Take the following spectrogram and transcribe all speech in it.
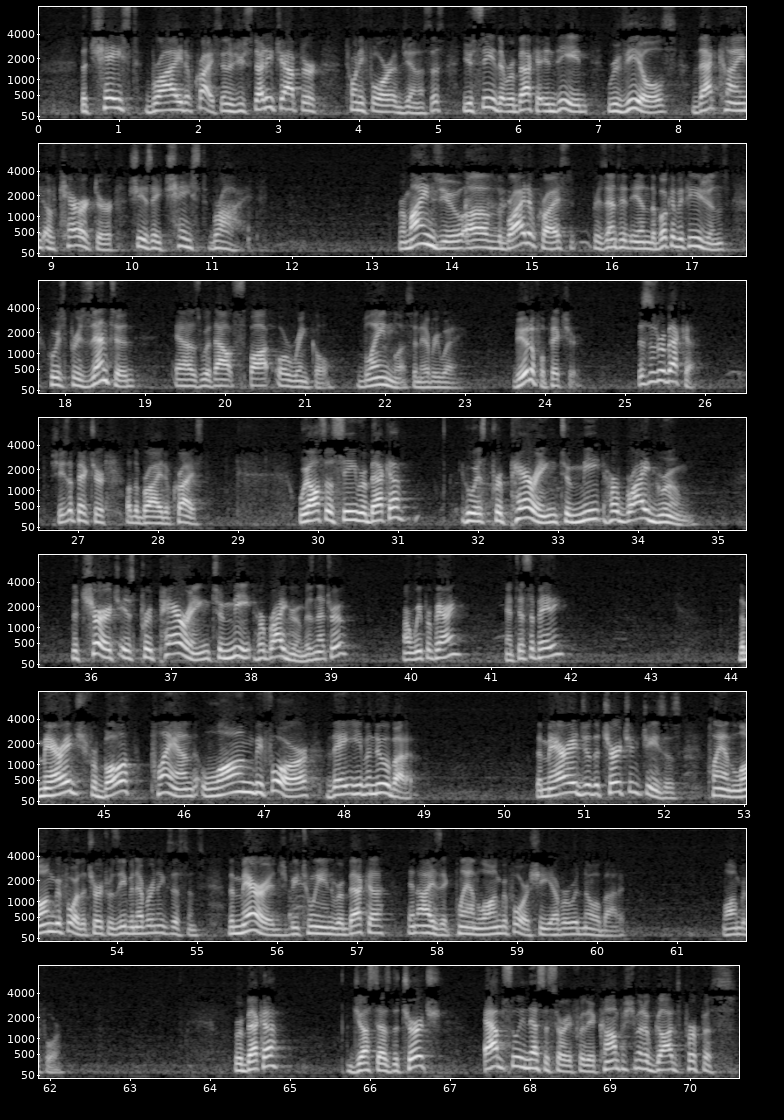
the chaste bride of Christ. And as you study chapter 24 of Genesis, you see that Rebecca indeed reveals that kind of character. She is a chaste bride. Reminds you of the bride of Christ presented in the book of Ephesians, who is presented as without spot or wrinkle, blameless in every way. Beautiful picture. This is Rebecca. She's a picture of the bride of Christ. We also see Rebecca, who is preparing to meet her bridegroom. The church is preparing to meet her bridegroom. Isn't that true? Aren't we preparing? Anticipating? The marriage for both planned long before they even knew about it. The marriage of the church and Jesus planned long before the church was even ever in existence. The marriage between Rebecca and Isaac planned long before she ever would know about it. Long before. Rebecca, just as the church, absolutely necessary for the accomplishment of God's purpose.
